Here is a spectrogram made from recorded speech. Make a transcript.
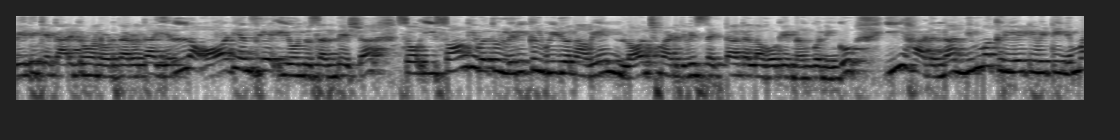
ವೇದಿಕೆ ಕಾರ್ಯಕ್ರಮ ನೋಡ್ತಾ ಇರುವಂತಹ ಎಲ್ಲ ಆಡಿಯನ್ಸ್ಗೆ ಈ ಒಂದು ಸಂದೇಶ. ಸೊ ಈ ಸಾಂಗ್ ಇವತ್ತು ಲಿರಿಕಲ್ ವಿಡಿಯೋ ನಾವೇನ್ ಲಾಂಚ್ ಮಾಡಿದೀವಿ ಸೆಟ್ ಆಗಲ್ಲ, ಹೋಗಿ ನಂಗು ನಿಂಗು, ಈ ಹಾಡನ್ನ ನಿಮ್ಮ ಕ್ರಿಯೇಟಿವಿಟಿ ನಿಮ್ಮ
